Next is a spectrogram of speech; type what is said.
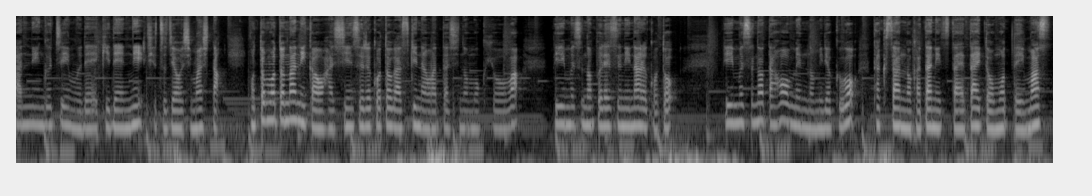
ランニングチームで駅伝に出場しました。もともと何かを発信することが好きな私の目標はビームスのプレスになること。ビームスの多方面の魅力をたくさんの方に伝えたいと思っています。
